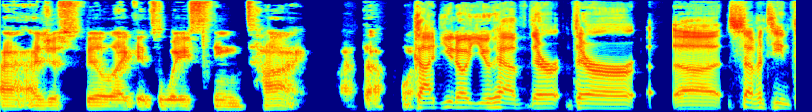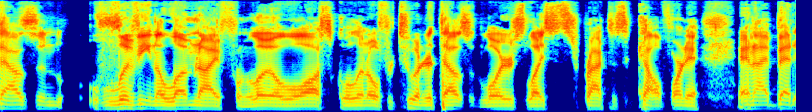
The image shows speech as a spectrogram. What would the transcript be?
I, I just feel like it's wasting time at that point. God, you know, you have there there are uh, seventeen thousand living alumni from Loyola Law School and over two hundred thousand lawyers licensed to practice in California, and I bet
